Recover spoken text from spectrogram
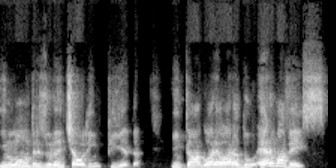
em Londres durante a Olimpíada. Então agora é hora do Era uma vez.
